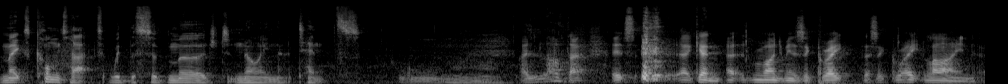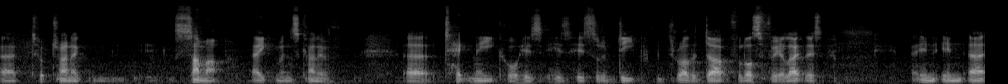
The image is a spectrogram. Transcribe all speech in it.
makes contact with the submerged nine tenths. I love that. It's again uh, it reminded me. There's a great there's a great line uh, t- trying to sum up Aickman's kind of uh, technique or his, his his sort of deep, rather dark philosophy. I like this in in uh,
